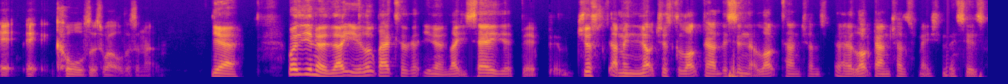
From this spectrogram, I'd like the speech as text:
it it cools as well, doesn't it? Yeah. Well, you know, like you look back to you know, like you say, it, it, just I mean, not just the lockdown. This isn't a lockdown trans, uh, lockdown transformation. This is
